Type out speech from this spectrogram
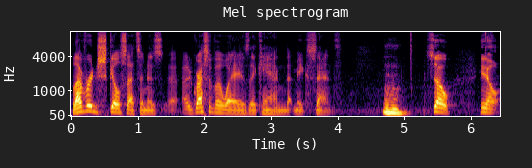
leverage skill sets in as uh, aggressive a way as they can that makes sense. So, you know,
